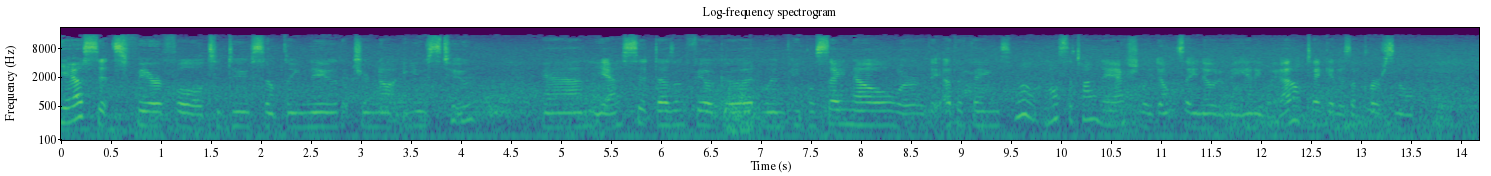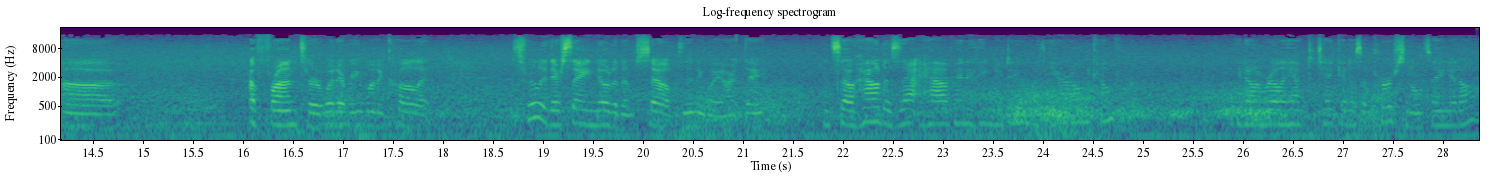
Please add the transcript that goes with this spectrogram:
yes, it's fearful to do something new that you're not used to. And yes, it doesn't feel good when people say no or the other things. Well, most of the time they actually don't say no to me anyway. I don't take it as a personal uh, affront or whatever you want to call it. It's really they're saying no to themselves anyway, aren't they? And so how does that have anything to do with your own comfort? You don't really have to take it as a personal thing at all.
